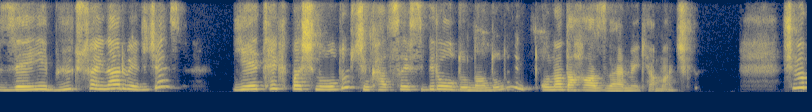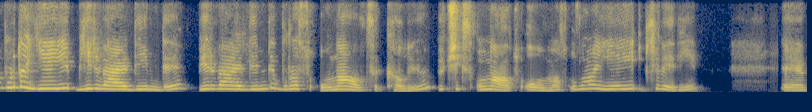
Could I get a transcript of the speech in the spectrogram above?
z'ye büyük sayılar vereceğiz. y tek başına olduğu için katsayısı 1 olduğundan dolayı ona daha az vermek amaçlı. Şimdi burada y'ye 1 verdiğimde 1 verdiğimde burası 16 kalıyor. 3x 16 olmaz. O zaman y'ye 2 vereyim. E,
